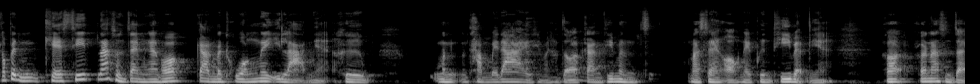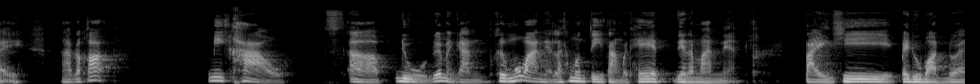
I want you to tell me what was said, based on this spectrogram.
ก็เป็นเคสที่น่าสนใจเหมือนกันเพราะว่าการประท้วงในอิหร่านเนี่ยคือมันทำไม่ได้ใช่ไหมครับแต่ว่าการที่มันมาแสดงออกในพื้นที่แบบเนี้ยก็ก็น่าสนใจนะครับ แล้วก็มีข่าวเอ่ออยู่ด้วยเหมือนกัน คือเมื่อวานเนี่ยรัฐมนตรีต่างประเทศเยอรมันเนี่ย ไปที่ไปดูบอลด้วย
